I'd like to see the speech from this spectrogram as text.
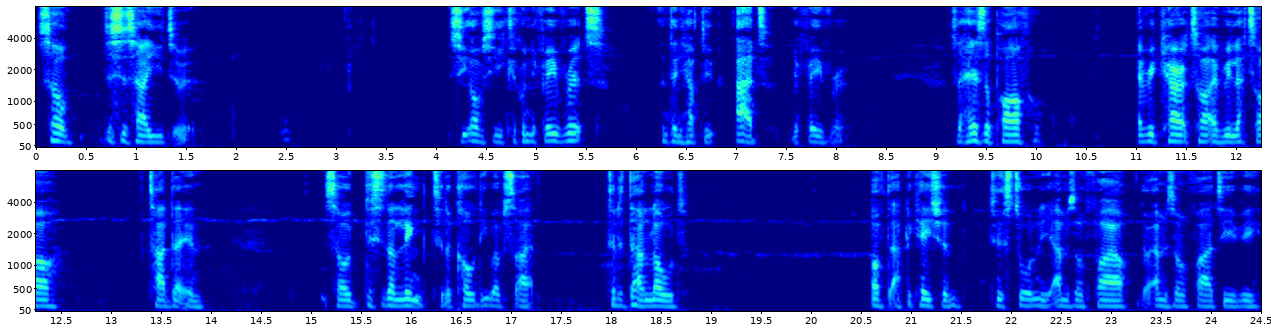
So this is how you do it. See, obviously, you click on your favorites, and then you have to add your favorite. So here's the path. Every character, every letter, type that in. So this is a link to the Kodi website, to the download of the application to install on your Amazon Fire or Amazon Fire TV.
